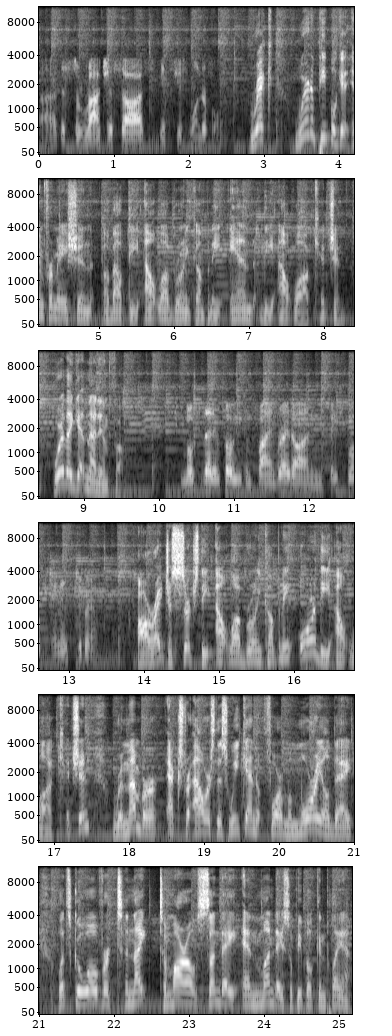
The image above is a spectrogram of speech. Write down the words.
uh, the sriracha sauce, it's just wonderful. Rick, where do people get information about the Outlaw Brewing Company and the Outlaw Kitchen? Where are they getting that info? Most of that info you can find right on Facebook and Instagram. All right, just search the Outlaw Brewing Company or the Outlaw Kitchen. Remember, extra hours this weekend for Memorial Day. Let's go over tonight, tomorrow, Sunday, and Monday so people can plan.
